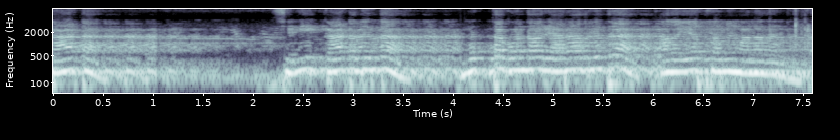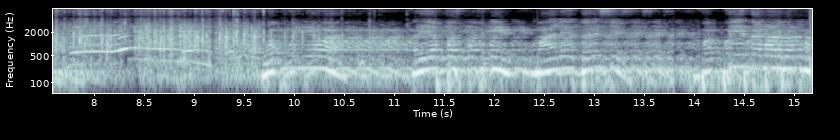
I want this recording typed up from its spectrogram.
ಕಾಟ, ಶನಿ ಕಾಟದಿಂದ ಮುಕ್ತಗೊಂಡವ್ರು ಯಾರಾದ್ರೂ ಇದ್ರ ಅದು ಅಯ್ಯಪ್ಪ ಸ್ವಾಮಿ ಮಾಲಾದಾರ ಒಮ್ಮೆ ನೀವು ಅಯ್ಯಪ್ಪ ಸ್ವಾಮಿ ಮಾಲೆ ಧರಿಸಿ ಭಕ್ತಿಯಿಂದ ಮಾಡ್ಬೇಕು.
